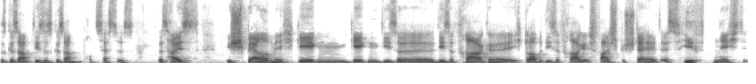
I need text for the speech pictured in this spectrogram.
des Gesamt, dieses gesamten Prozesses. Das heißt ich sperre mich gegen, gegen diese, diese Frage. Ich glaube, diese Frage ist falsch gestellt. Es hilft nicht,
